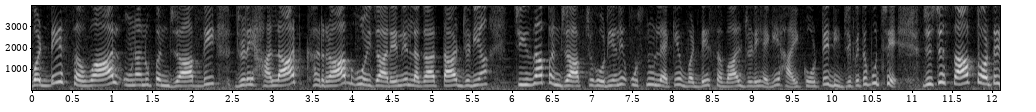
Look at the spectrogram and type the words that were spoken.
ਵੱਡੇ ਸਵਾਲ ਉਹਨਾਂ ਨੂੰ ਪੰਜਾਬ ਦੇ ਜਿਹੜੇ ਹਾਲਾਤ ਖਰਾਬ ਹੋਈ ਜਾ ਰਹੇ ਨੇ ਲਗਾਤਾਰ ਜਿਹੜੀਆਂ ਚੀਜ਼ਾਂ ਪੰਜਾਬ 'ਚ ਹੋ ਰਹੀਆਂ ਨੇ ਉਸ ਨੂੰ ਲੈ ਕੇ ਵੱਡੇ ਸਵਾਲ ਜਿਹੜੇ ਹੈਗੇ ਹਾਈ ਕੋਰਟ ਨੇ ਡੀਜੀਪੀ ਤੋਂ ਪੁੱਛੇ। ਜਿਸ 'ਚ ਸਾਫ਼ ਤੌਰ ਤੇ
